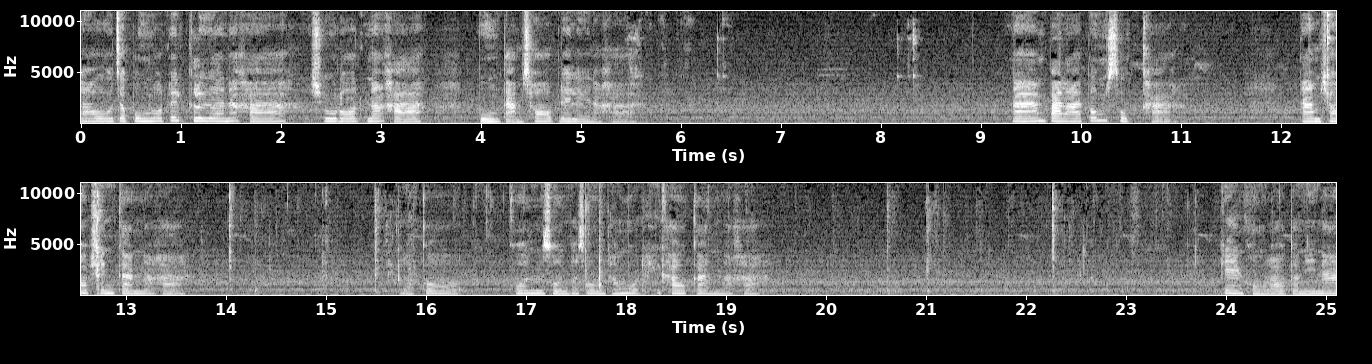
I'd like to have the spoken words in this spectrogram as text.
เราจะปรุงรสด้วยเกลือนะคะ ชูรสนะคะ ปรุงตามชอบได้เลยนะคะ น้ำปลาร้าต้มสุกค่ะ ตามชอบเช่นกันนะคะ แล้วก็คนส่วนผสมทั้งหมดให้เข้ากันนะคะ แกงของเราตอนนี้น่า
